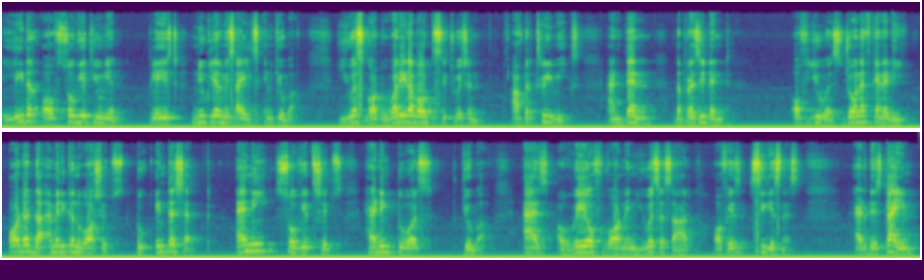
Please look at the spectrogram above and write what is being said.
leader of Soviet Union, placed nuclear missiles in Cuba. US got worried about the situation after 3 weeks and then the president of US, John F. Kennedy, ordered the American warships to intercept any Soviet ships heading towards Cuba as a way of warning USSR of his seriousness. At this time,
